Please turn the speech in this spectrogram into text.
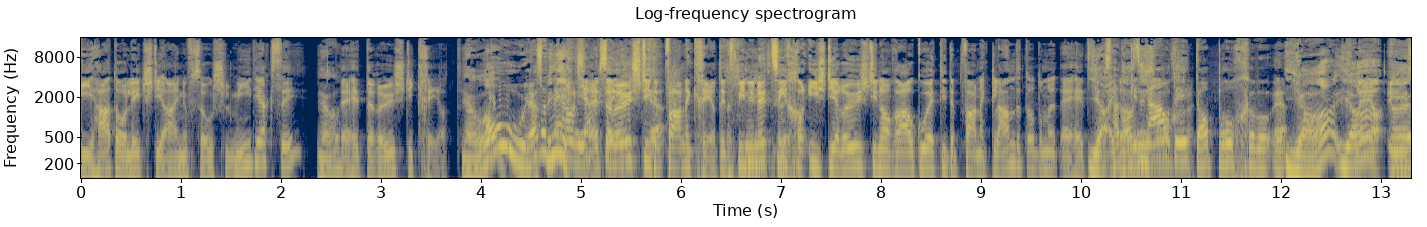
Ich habe da letzte einen auf Social Media gesehen. Ja. Der hat den Rösti gekehrt. Jawohl. Oh, ja, das das bin ich. Er auch hat den. Rösti in Ja. der Pfanne gekehrt. Jetzt bin ich nicht sicher, ist die Rösti nachher auch gut in der Pfanne gelandet oder nicht? Er hat Ja, Es hat das ist genau dort abgebrochen, wo, ja. Ja, ja. Äh,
